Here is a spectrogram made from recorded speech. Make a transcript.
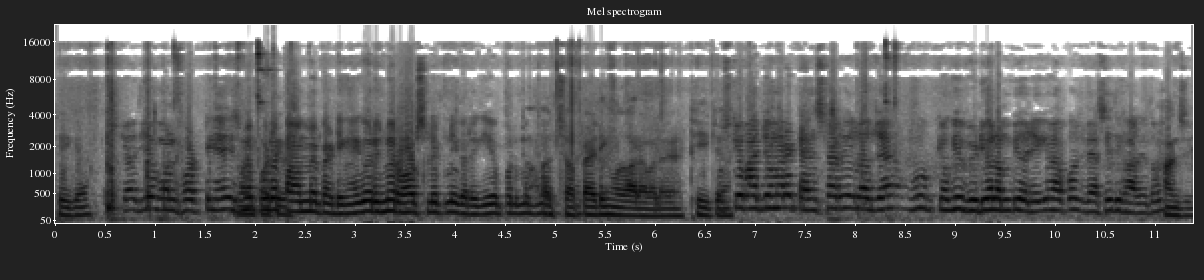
ठीक है। उसके बाद ये 140 है इसमें 140 पूरे पाम में पैडिंग आएगी और इसमें रॉड स्लिप नहीं करेगी ऊपर मतलब अच्छा पैडिंग वगैरह वाला है। ठीक है। उसके बाद जो हमारे टेन स्टार के ग्लव्स है वो क्योंकि वीडियो लंबी हो जाएगी मैं आपको वैसे ही दिखा देता हूँ। हाँ जी।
